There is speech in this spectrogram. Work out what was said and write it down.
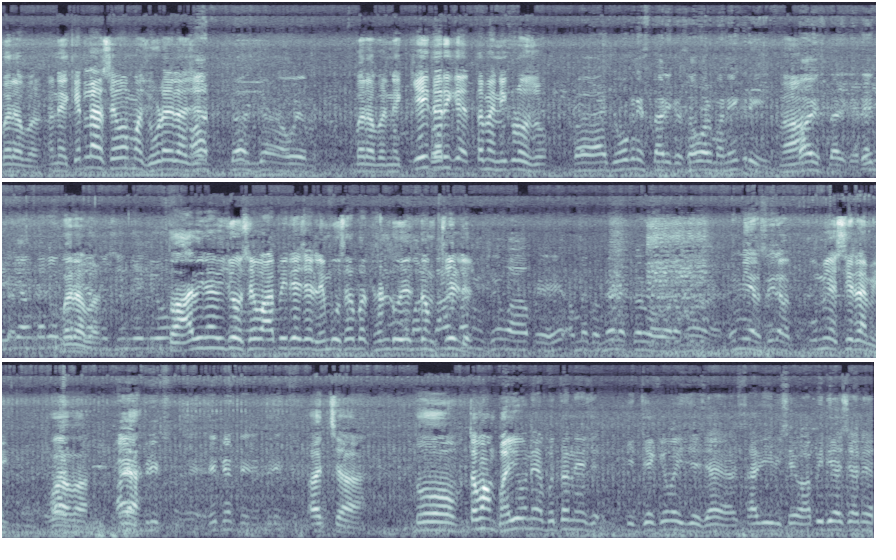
બરાબર. અને કેટલા સેવામાં જોડાયેલા છે? દસ જણા હોય બરાબર. ને કઈ તારીખે તમે નીકળો છો? આજ ઓગણીસ તારીખે સવારમાં નીકળી. બાવીસ તારીખે. બરાબર. તો આવી નવી જો સેવા આપી રહ્યા છે લીંબુ શરબત ઠંડુ એકદમ ચીલ્ડ સેવા આપે છે. અમે તો મહેનત કરવા ઉમિયા સિરામી ઉમિયા સિરામિક. વાહ વાહ. અચ્છા. તો તમામ ભાઈઓને બધાને જે કે જે કહેવાય છે સારી એવી સેવા આપી રહ્યા છે અને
